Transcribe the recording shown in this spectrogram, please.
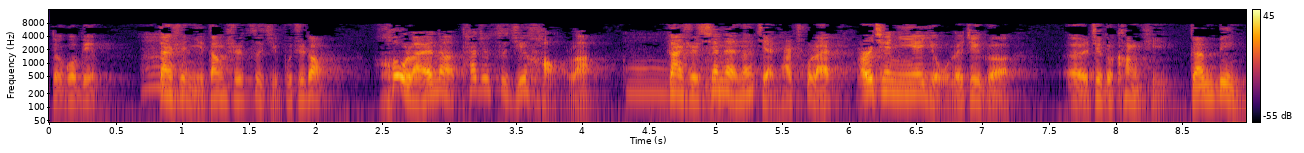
得过病，但是你当时自己不知道。后来呢，他就自己好了，哦但是现在能检查出来，而且你也有了这个呃这个抗体肝病，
